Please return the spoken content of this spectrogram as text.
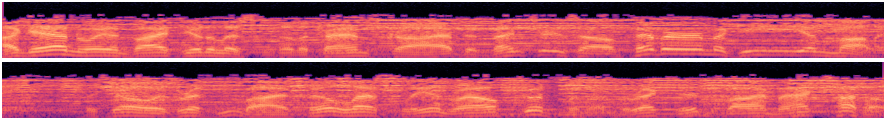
Again, we invite you to listen to the transcribed adventures of Fibber, McGee, and Molly. The show is written by Phil Leslie and Ralph Goodman and directed by Max Hutto.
